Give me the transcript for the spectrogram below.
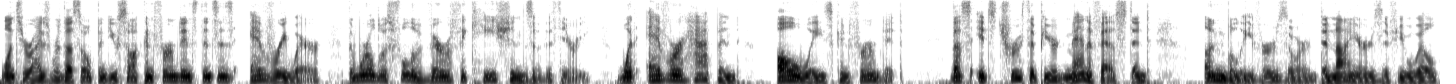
Once your eyes were thus opened, you saw confirmed instances everywhere. The world was full of verifications of the theory. Whatever happened always confirmed it. Thus its truth appeared manifest, and unbelievers, or deniers, if you will,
